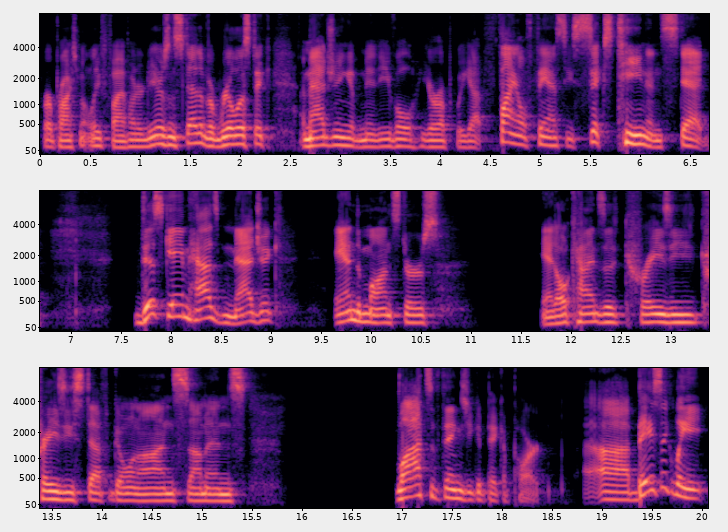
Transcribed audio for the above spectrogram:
for approximately 500 years. Instead of a realistic imagining of medieval Europe, we got Final Fantasy 16 instead. This game has magic and monsters and all kinds of crazy, crazy stuff going on, summons, lots of things you could pick apart. Uh, basically,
